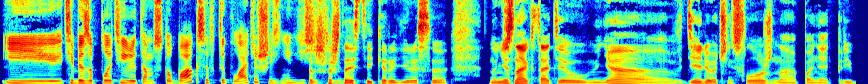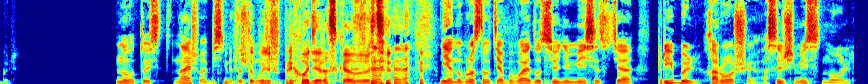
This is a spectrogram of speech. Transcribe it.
и тебе заплатили там 100 баксов, ты платишь из них десятину. Хорошо, что я стикеры не рисую. Ну, не знаю, кстати, у меня в деле очень сложно понять прибыль. Ну, то есть, знаешь, объясни, Это ты почему. будешь в приходе рассказывать. Не, ну просто у тебя бывает, вот сегодня месяц у тебя прибыль хорошая, а следующий месяц ноль.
